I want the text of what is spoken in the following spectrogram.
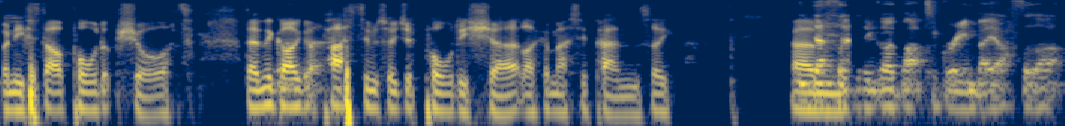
when he started pulled up short. Then the guy got past him, so he just pulled his shirt like a massive pansy. Um, definitely go back to Green Bay after that.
